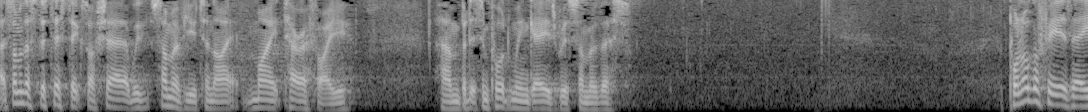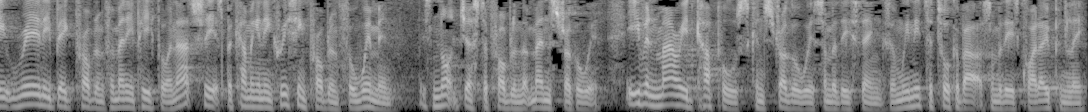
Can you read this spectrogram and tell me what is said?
Uh, some of the statistics I'll share with some of you tonight might terrify you, um, but it's important we engage with some of this. Pornography is a really big problem for many people, and actually, it's becoming an increasing problem for women. It's not just a problem that men struggle with. Even married couples can struggle with some of these things, and we need to talk about some of these quite openly.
